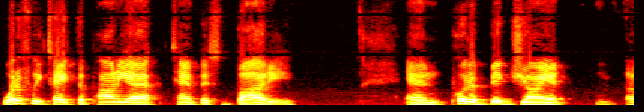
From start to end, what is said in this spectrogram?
What if we take the Pontiac Tempest body and put a big giant a,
